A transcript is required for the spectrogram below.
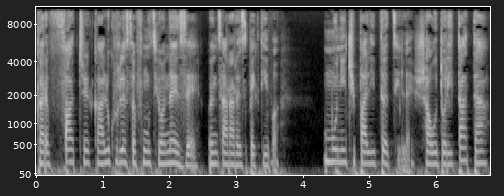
care face ca lucrurile să funcționeze în țara respectivă. Municipalitățile și autoritatea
